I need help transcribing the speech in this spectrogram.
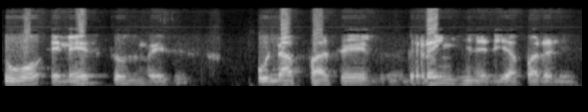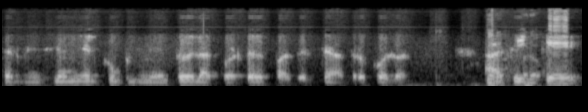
tuvo en estos meses una fase de reingeniería para la intervención y el cumplimiento del acuerdo de paz del Teatro Colón. Así que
